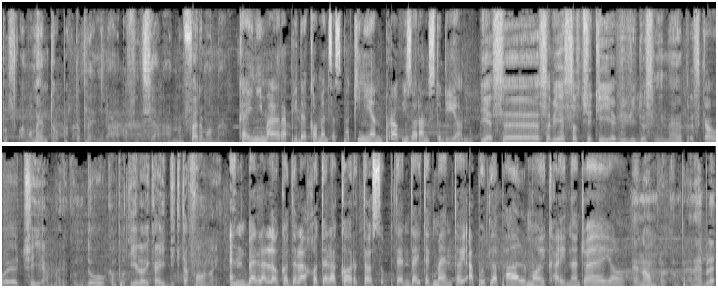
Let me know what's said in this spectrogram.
post la momento partopreni la oficialan fermon. Kaj ni malrapide komencas paki nian provizoran studion. Jes, eh, se vi estos ĉi tie, vi vidus nin eh, preskaŭ ĉiam kun du komputiloj kaj diktafonoj. En bela loko de la hotela korto sub tendaj tegmentoj apud la palmoj kaj naĝejo. En ombro kompreneble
